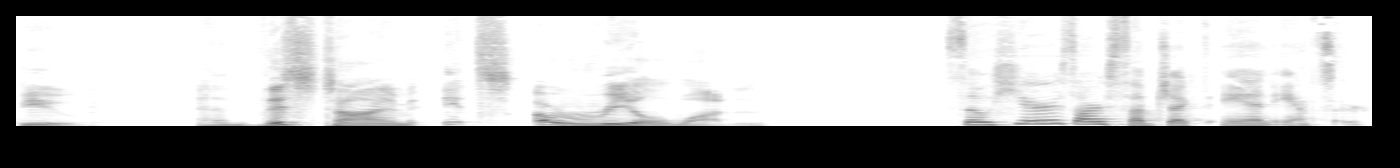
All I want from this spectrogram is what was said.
fugue. And this time, it's a real one. So here's our subject and answer.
